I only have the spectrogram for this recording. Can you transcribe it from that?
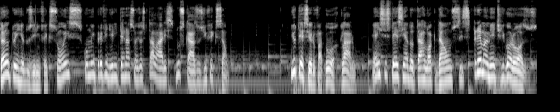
tanto em reduzir infecções como em prevenir internações hospitalares nos casos de infecção. E o terceiro fator, claro, é a insistência em adotar lockdowns extremamente rigorosos.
